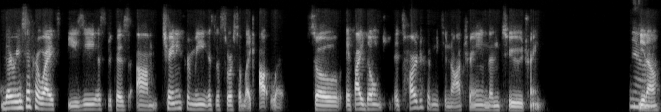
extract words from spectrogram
The reason for why it's easy is because um training for me is the source of like outlet. So if I don't, it's harder for me to not train than to train. Yeah. You know,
